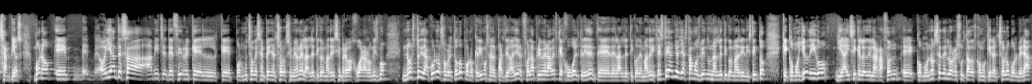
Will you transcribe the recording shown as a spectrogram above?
Champions. Bueno, eh, eh, oí antes a, a decir que por mucho que se empeñe el Cholo Simeone, el Atlético de Madrid siempre va a jugar a lo mismo. No estoy de acuerdo, sobre todo por lo que vimos en el partido de ayer. Fue la primera vez que jugó el tridente del Atlético de Madrid. Este año ya estamos viendo un Atlético de Madrid distinto, que como yo digo, y ahí sí que le doy la razón, eh, como no se den los resultados como quiere el Cholo, volverá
